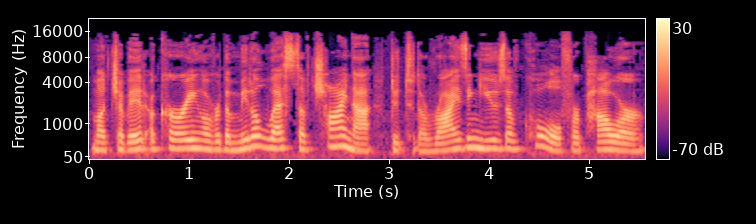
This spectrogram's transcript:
much of it occurring over the middle west of China due to the rising use of coal for power.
